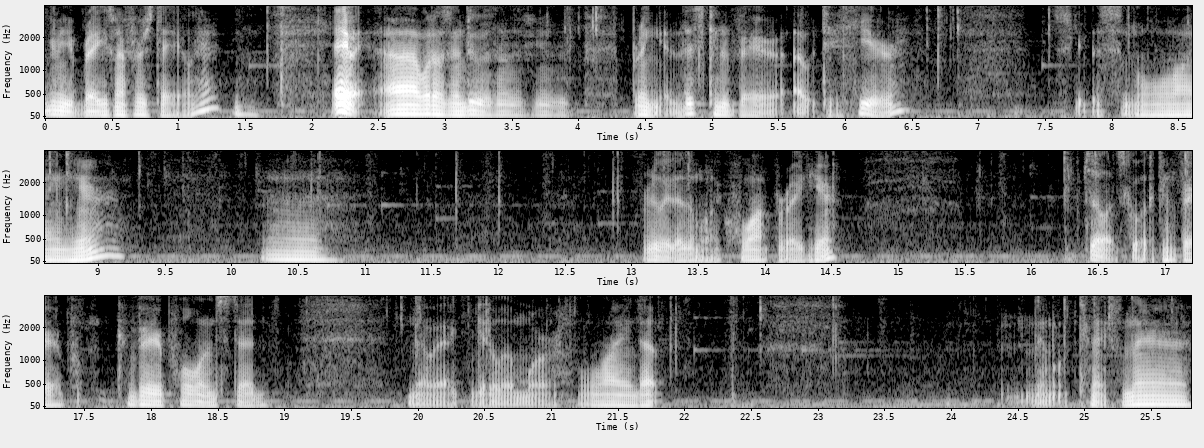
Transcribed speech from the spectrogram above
Give me a break. It's my first day, okay? Anyway, uh, what I was going to do is I was going to bring this conveyor out to here. Let's get this in line here. Uh, really doesn't want to cooperate here. So let's go with the conveyor, conveyor pole instead. That way I can get a little more lined up. And then we'll connect from there.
